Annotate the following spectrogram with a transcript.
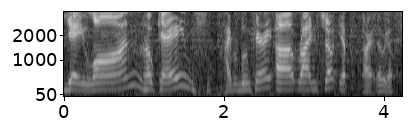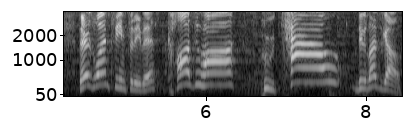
Yelan, okay. Hyper Bloom carry. Uh, Raiden Choke, yep. All right, there we go. There's one team for the Abyss. Kazuha, Hu Tao. Dude, let's go.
